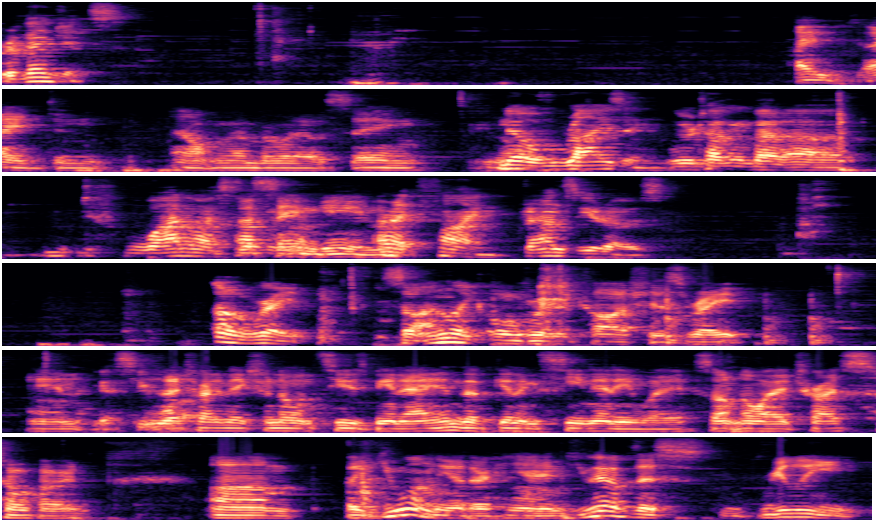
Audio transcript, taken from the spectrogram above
Revengeance. I I didn't. I don't remember what I was saying. No, Rising. We were talking about. uh Why do I It's the same game. All right, fine. Ground Zeroes. Oh right. So I'm like overly cautious, right? And Yes, you I are. try to make sure no one sees me, and I end up getting seen anyway. So I don't know why I try so hard. Um, but you, on the other hand, you have this really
